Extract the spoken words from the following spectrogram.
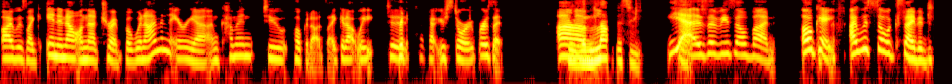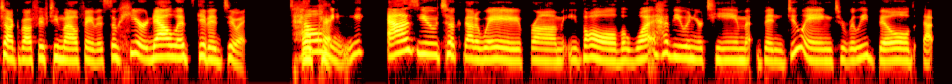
I was like in and out on that trip. But when I'm in the area, I'm coming to Polka Dotz. I cannot wait to check out your store. Where's it? Um, love to see. Yes, it'd be so fun. Okay. I was so excited to talk about 15 Mile Famous. So here, now let's get into it. Tell okay. me, as you took that away from Evolve, what have you and your team been doing to really build that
